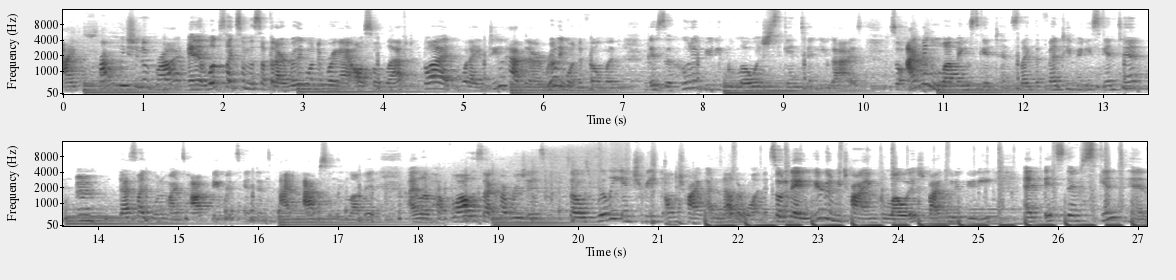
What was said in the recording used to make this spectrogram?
I probably shouldn't have brought. And it looks like some of the stuff that I really wanted to bring I also left. But what I do have that I really wanted to film with is the Huda Beauty Glowish Skin Tint, you guys. So I've been loving skin tints, like the Fenty Beauty Skin Tint. Mm, that's like one of my top favorite skin tints. I absolutely love it. I love how flawless that coverage is. So I was really intrigued on trying another one. So today we're gonna be trying Glowish by Huda Beauty and it's their skin tint.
